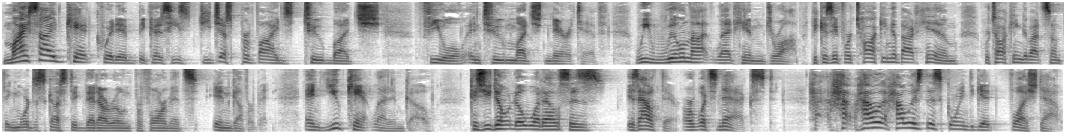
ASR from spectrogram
My side can't quit him because he's he just provides too much fuel and too much narrative. We will not let him drop because if we're talking about him, we're talking about something more disgusting than our own performance in government. And you can't let him go because you don't know what else is is out there or what's next. How how how is this going to get flushed out?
